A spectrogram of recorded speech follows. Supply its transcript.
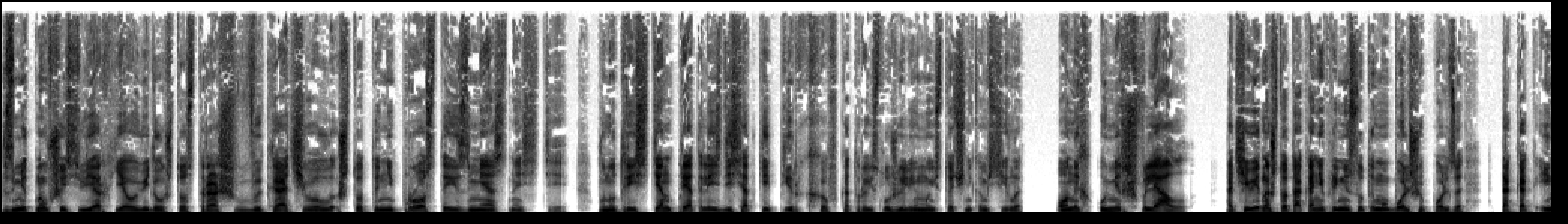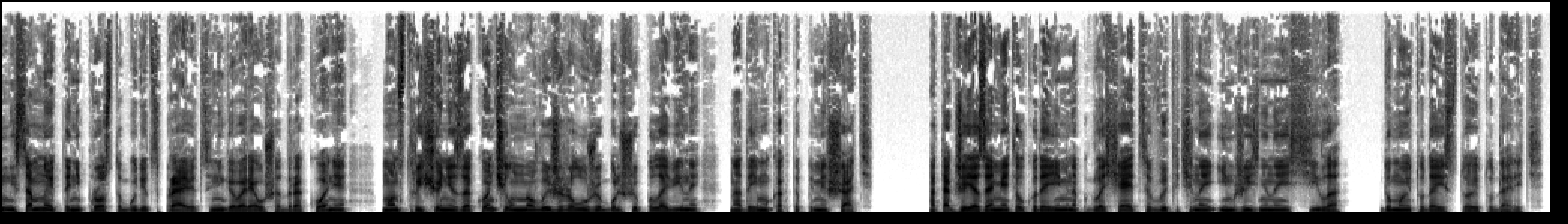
Взметнувшись вверх, я увидел, что страж выкачивал что-то не просто из местности. Внутри стен прятались десятки пиркхов, которые служили ему источником силы. Он их умершвлял. Очевидно, что так они принесут ему больше пользы, так как им и со мной-то не просто будет справиться, не говоря уж о драконе. Монстр еще не закончил, но выжрал уже больше половины. Надо ему как-то помешать. А также я заметил, куда именно поглощается выкачанная им жизненная сила. Думаю, туда и стоит ударить.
